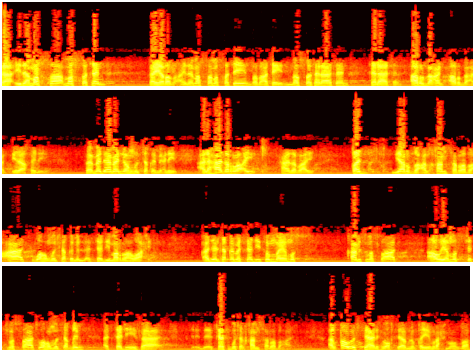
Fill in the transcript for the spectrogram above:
فإذا مص مصة فهي رضعة إذا مص مصتين رضعتين. مص ثلاثا ثلاثا أربعا أربعا إلى آخره. فما دام أنه ملتقم يعني على هذا الرأي هذا الرأي قد يرضع الخمس الرضعات وهو ملتقم الثدي مرة واحدة. قد يلتقم الثدي ثم يمص خمس مصات أو يمص ست مصات وهو ملتقم الثدي فتثبت الخمس الرضعات القول الثالث واختيار ابن القيم رحمه الله.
